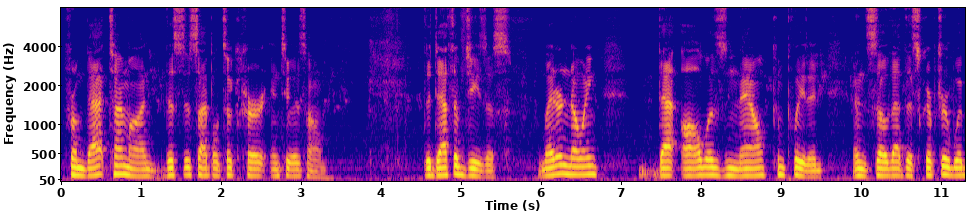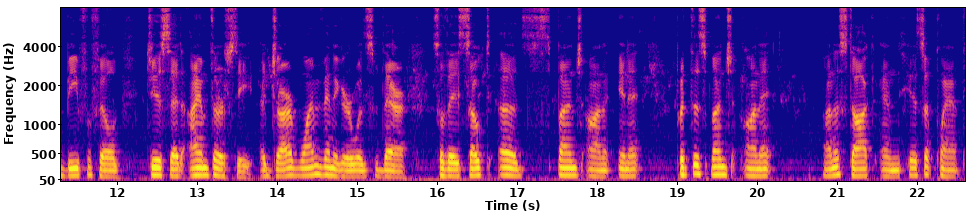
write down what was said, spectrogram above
From that time on, this disciple took her into his home. The death of Jesus. Later, knowing that all was now completed, and so that the scripture would be fulfilled, Jesus said, I am thirsty. A jar of wine vinegar was there, so they soaked a sponge on it, in it, put the sponge on it on a stalk and hyssop plant,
